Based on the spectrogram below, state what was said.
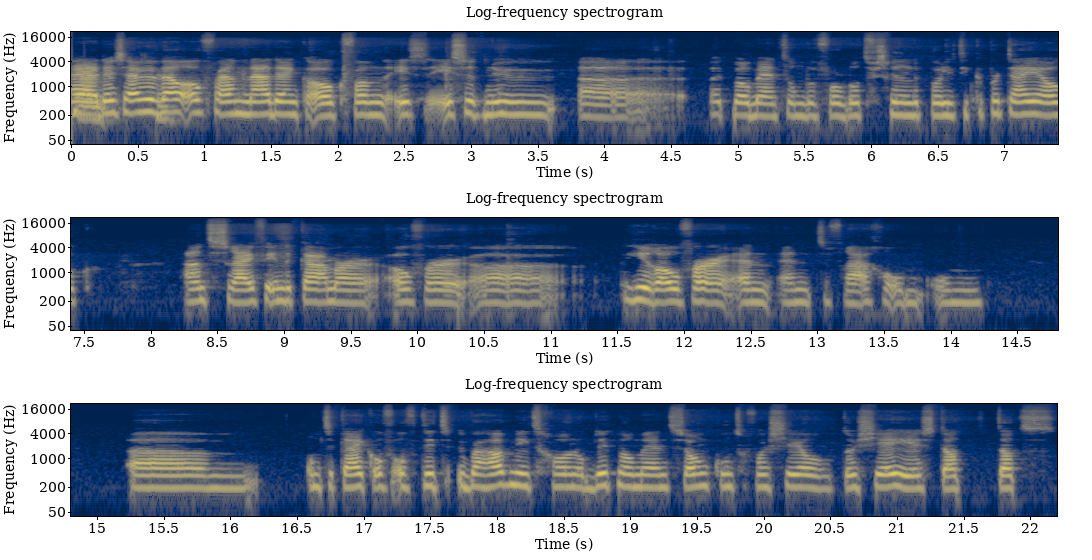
Nou ja, daar zijn we wel over aan het nadenken ook van is, is het nu uh, het moment om bijvoorbeeld verschillende politieke partijen ook aan te schrijven in de Kamer over uh, hierover en, en te vragen om, om Um, om te kijken of, of dit überhaupt niet gewoon op dit moment zo'n controversieel dossier is dat, dat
